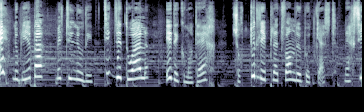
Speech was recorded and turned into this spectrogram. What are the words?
Et n'oubliez pas, mettez-nous des petites étoiles et des commentaires sur toutes les plateformes de podcast. Merci.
